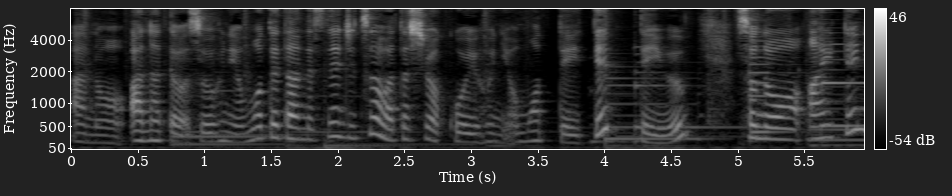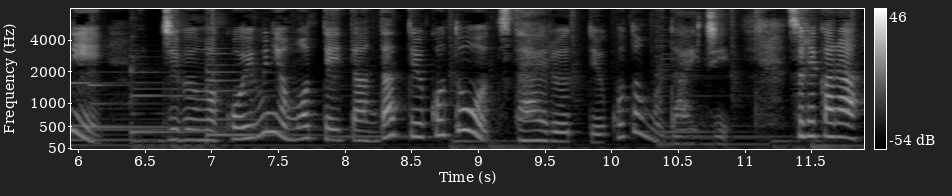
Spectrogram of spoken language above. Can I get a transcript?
あのあなたはそういうふうに思ってたんですね。実は私はこういうふうに思っていてっていうその相手に自分はこういうふうに思っていたんだっていうことを伝えるっていうことも大事。それから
